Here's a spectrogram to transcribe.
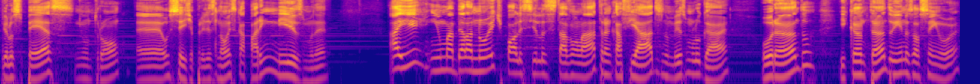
pelos pés em um tronco, é, ou seja, para eles não escaparem mesmo, né? Aí, em uma bela noite, Paulo e Silas estavam lá, trancafiados no mesmo lugar, orando e cantando hinos ao Senhor,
